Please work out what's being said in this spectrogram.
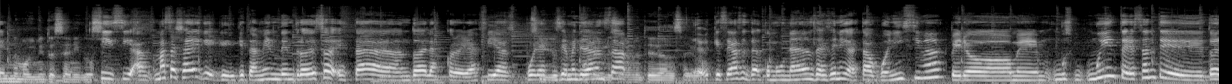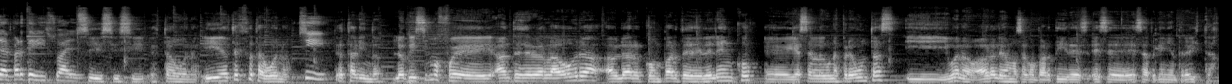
eh, lindo movimiento escénico. Sí, sí, más allá de que, que- que también dentro de eso están todas las coreografías, pura Sí, especialmente danza, eh, que se hacen como una danza escénica está buenísima, pero me, muy interesante toda la parte visual. Sí, sí, sí, está bueno. Y el texto está bueno. Sí. Está lindo. Lo que hicimos fue, antes de ver la obra, hablar con parte del elenco eh, y hacerle algunas preguntas. Y bueno, ahora les vamos a compartir es- esa pequeña entrevista.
